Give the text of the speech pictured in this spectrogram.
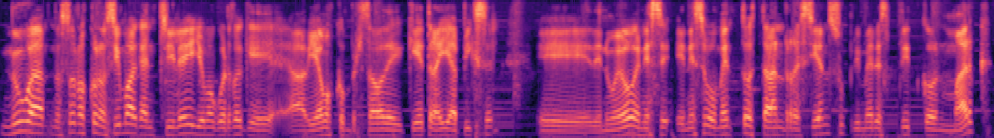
Nuba, nosotros nos conocimos acá en Chile y yo me acuerdo que habíamos conversado de qué traía Pixel. Eh, de nuevo, en ese, en ese momento estaban recién su primer split con Mark.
